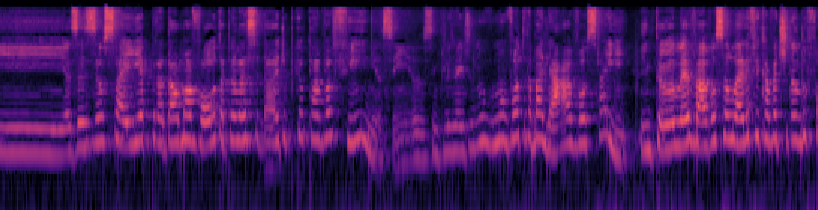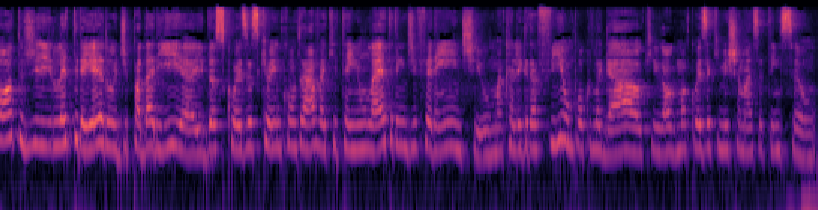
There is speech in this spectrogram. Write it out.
E às vezes eu saía para dar uma volta pela cidade porque eu tava afim, assim. Eu simplesmente não, não vou trabalhar, vou sair. Então eu levava o celular e ficava tirando foto de letreiro, de padaria e das coisas que eu encontrava que tem um lettering diferente, uma caligrafia um pouco legal, que alguma coisa que me chamasse atenção.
